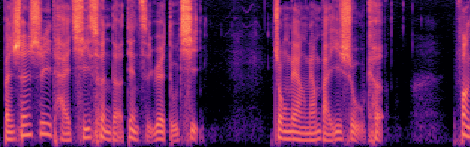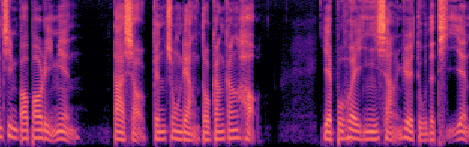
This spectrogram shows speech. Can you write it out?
本身是一台七寸的电子阅读器。重量两百一十五克，放进包包里面，大小跟重量都刚刚好，也不会影响阅读的体验。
